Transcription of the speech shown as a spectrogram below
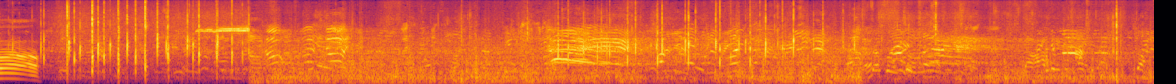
Oh. Steve, turn up. Line, full side. Now we go.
